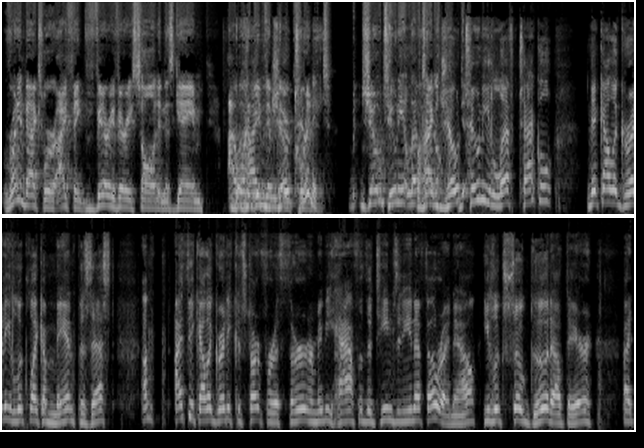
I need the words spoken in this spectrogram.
Running backs were, I think, very, very solid in this game. I want to give them Joe their Thuney. Joe Thuney at left Behind tackle. Joe Thuney left tackle, Nick Allegretti looked like a man possessed. I'm, I think Allegretti could start for a third or maybe half of the teams in the NFL right now. He looks so good out there. I,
